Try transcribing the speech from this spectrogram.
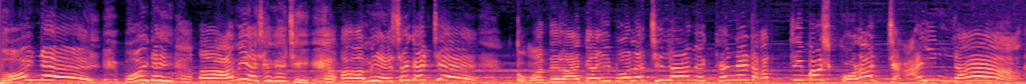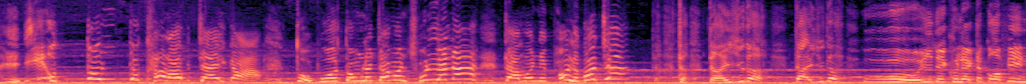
ভয় নেই ভয় নেই। আমি এসে গেছি আমি এসে গেছে। তোমাদের আগেই বলেছিলাম এখানে রাত্রিবাস করা যায় না। এ অত্যন্ত খারাপ জায়গা। তবুও তোমরা যেমন শুনলে না তেমনই ফল বোঝা। তাই জুদা তাই জুদা ওই দেখুন একটা কফিন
